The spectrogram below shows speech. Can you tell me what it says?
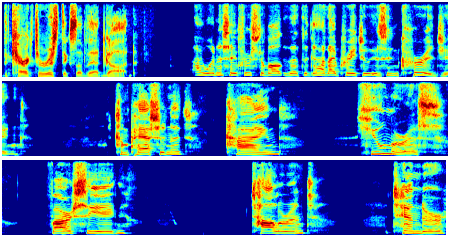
the characteristics of that God. I want to say, first of all, that the God I pray to is encouraging, compassionate, kind, humorous, far seeing, tolerant, tender,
